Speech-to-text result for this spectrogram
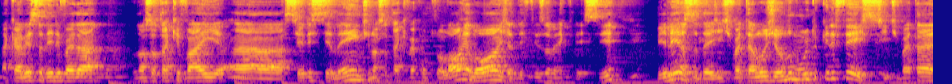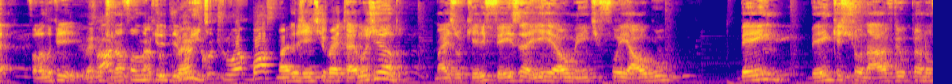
na cabeça dele vai dar, o nosso ataque vai uh, ser excelente, o nosso ataque vai controlar o relógio, a defesa vai crescer, beleza, daí a gente vai estar elogiando muito o que ele fez. A gente vai estar falando que vai continuar falando que ele deu hit. Mas a gente vai estar elogiando. Mas o que ele fez aí realmente foi algo bem, bem questionável para não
